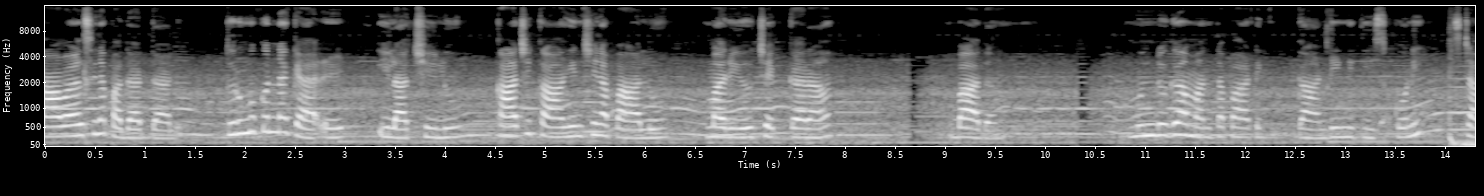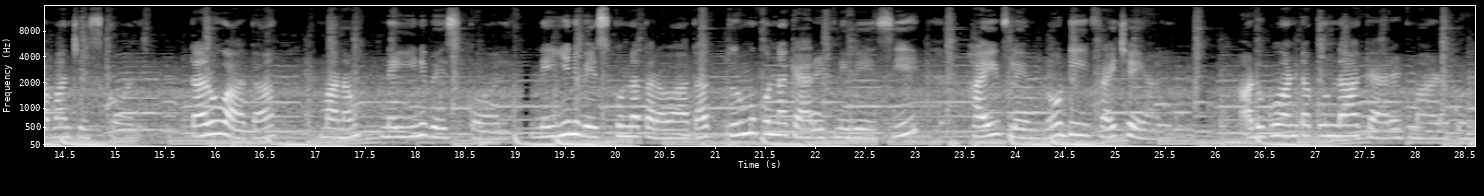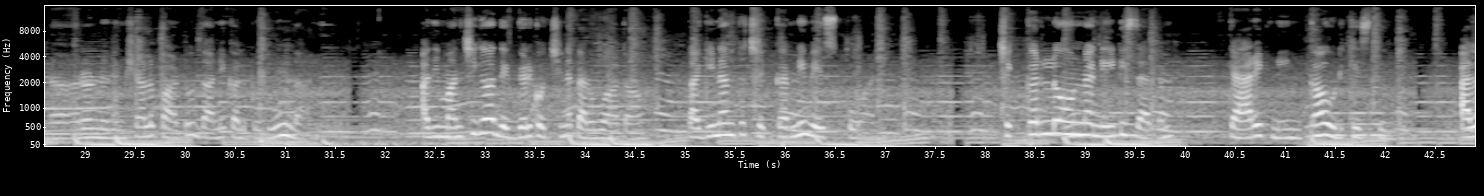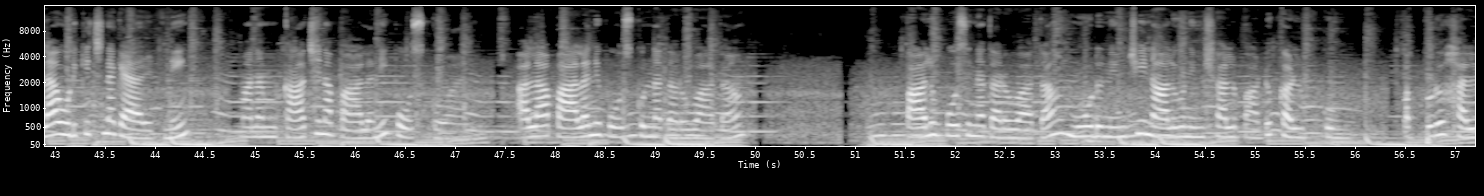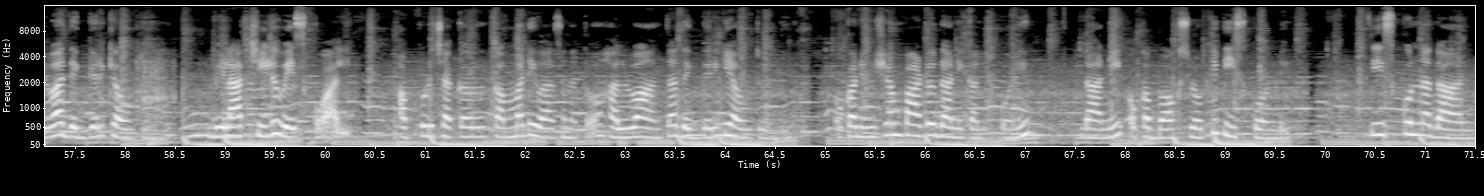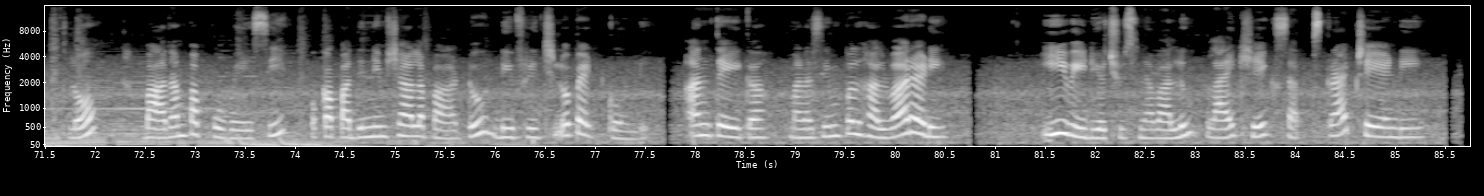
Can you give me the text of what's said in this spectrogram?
కావాల్సిన పదార్థాలు. తురుముకున్న క్యారెట్ ఇలాచీలు కాచి కాగించిన పాలు మరియు చక్కెర బాదం. ముందుగా మంతపాటి గాండిని తీసుకొని స్టవ్ ఆన్ చేసుకోవాలి. తరువాత మనం నెయ్యిని వేసుకోవాలి. నెయ్యిని వేసుకున్న తర్వాత తురుముకున్న క్యారెట్ని వేసి హై ఫ్లేమ్లో డీప్ ఫ్రై చేయాలి. అడుగు అంటకుండా క్యారెట్ మాడకుండా రెండు నిమిషాల పాటు దాన్ని కలుపుతూ ఉండాలి. అది మంచిగా దగ్గరికి వచ్చిన తరువాత తగినంత చక్కెరని వేసుకోవాలి. చక్కెరలో ఉన్న నీటి శాతం క్యారెట్ని ఇంకా ఉడికిస్తుంది. అలా ఉడికించిన క్యారెట్ని మనం కాచిన పాలని పోసుకోవాలి. అలా పాలని పోసుకున్న తరువాత పాలు పోసిన తరువాత మూడు నుంచి నాలుగు నిమిషాల పాటు కలుపుకో. అప్పుడు హల్వా దగ్గరికి అవుతుంది. విలాచీలు వేసుకోవాలి. అప్పుడు చక్కగా కమ్మటి వాసనతో హల్వా అంతా దగ్గరికి అవుతుంది. ఒక నిమిషం పాటు దాన్ని కలుపుకొని దాన్ని ఒక బాక్స్లోకి తీసుకోండి. తీసుకున్న దాంట్లో బాదం పప్పు వేసి ఒక పది నిమిషాల పాటు డీ ఫ్రిడ్జ్లో పెట్టుకోండి. అంతే ఇక. మన సింపుల్ హల్వా రెడీ. ఈ వీడియో చూసిన వాళ్ళు లైక్ షేక్ సబ్స్క్రైబ్ చేయండి.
